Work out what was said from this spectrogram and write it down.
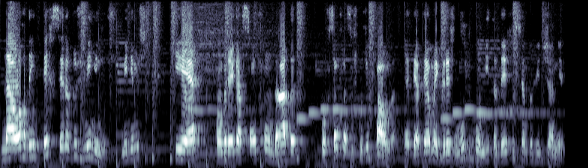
na ordem terceira dos mínimos, mínimos que é congregação fundada por São Francisco de Paula. Né? Tem até uma igreja muito bonita desde o centro do Rio de Janeiro.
